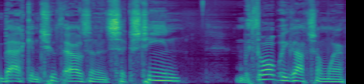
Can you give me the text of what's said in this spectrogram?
back in 2016. And we thought we got somewhere,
